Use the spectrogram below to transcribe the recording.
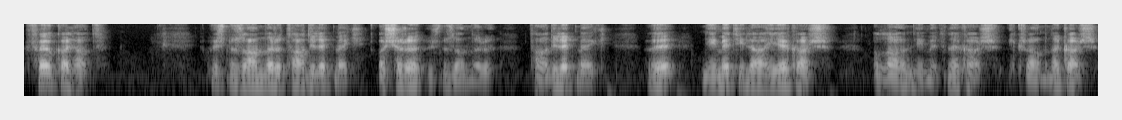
fevkalhat, hüsnü zanları tadil etmek, aşırı hüsnü zanları tadil etmek ve nimet ilahiye karşı, Allah'ın nimetine karşı, ikramına karşı,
